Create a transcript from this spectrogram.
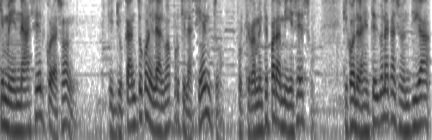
que me nace del corazón, que yo canto con el alma porque la siento, porque realmente para mí es eso, que cuando la gente oiga una canción diga,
